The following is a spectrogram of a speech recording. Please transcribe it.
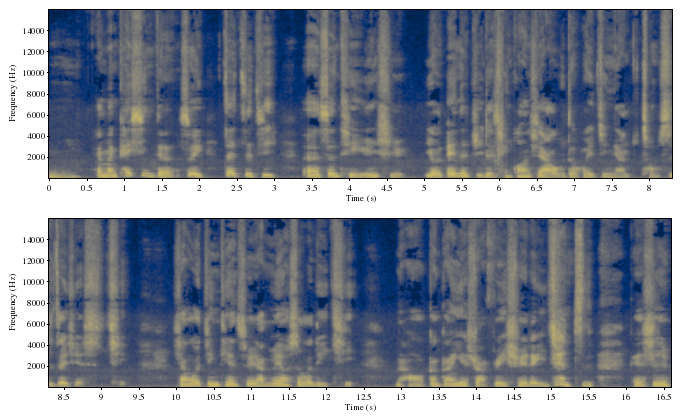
嗯，还蛮开心的，所以在自己呃身体允许有 energy 的情况下，我都会尽量从事这些事情。像我今天虽然没有什么力气，然后刚刚也耍废睡了一阵子，可是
